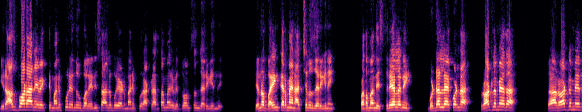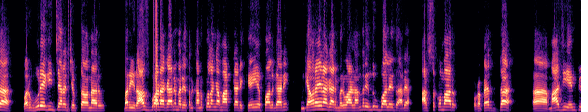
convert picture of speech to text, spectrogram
ఈ రాజ్బోడా అనే వ్యక్తి మణిపూర్ ఎందుకు పోలేదు? ఎన్నిసార్లు పోయాడు మణిపూర్? అక్కడంతా మరి విధ్వంసం జరిగింది. ఎన్నో భయంకరమైన హత్యలు జరిగినాయి. కొంతమంది స్త్రీలని గుడ్డలు లేకుండా రోడ్ల మీద రోడ్ల మీద వారు ఊరేగించారని చెప్తా ఉన్నారు. మరి ఈ రాజ్బోడా కానీ మరి ఇతనికి అనుకూలంగా మాట్లాడి కేఏ పాల్ కానీ ఇంకెవరైనా కానీ మరి వాళ్ళందరూ ఎందుకు బాగాలేదు అరే హర్షకుమార్ ఒక పెద్ద మాజీ ఎంపీ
